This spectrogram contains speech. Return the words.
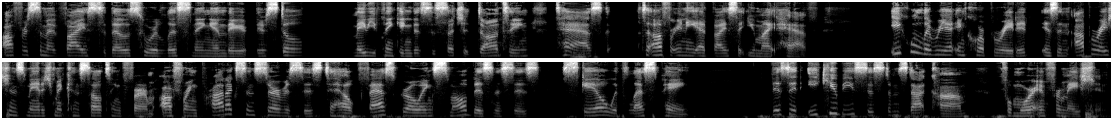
offer some advice to those who are listening and they're, they're still maybe thinking this is such a daunting task to offer any advice that you might have. Equilibria Incorporated is an operations management consulting firm offering products and services to help fast growing small businesses scale with less pain. Visit eqbsystems.com for more information.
